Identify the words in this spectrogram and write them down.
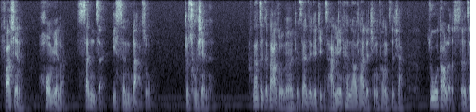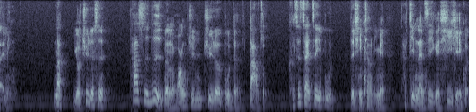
发现后面呢、啊，三仔一声大佐就出现了。那这个大佐呢，就在这个警察没看到他的情况之下，捉到了蛇仔明。那有趣的是，他是日本皇军俱乐部的大佐，可是，在这一部的形象里面，他竟然是一个吸血鬼。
